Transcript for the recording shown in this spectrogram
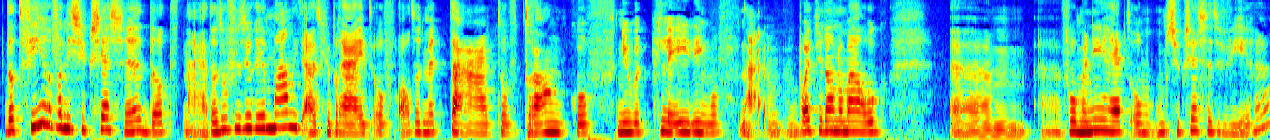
dat vieren van die successen, dat, nou ja, dat hoeft natuurlijk helemaal niet uitgebreid. Of altijd met taart of drank of nieuwe kleding. Of nou, wat je dan normaal ook um, uh, voor manier hebt om, om successen te vieren.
